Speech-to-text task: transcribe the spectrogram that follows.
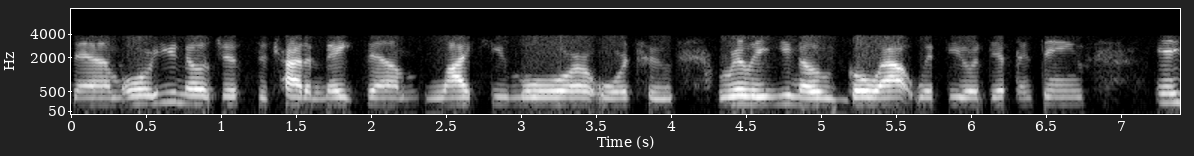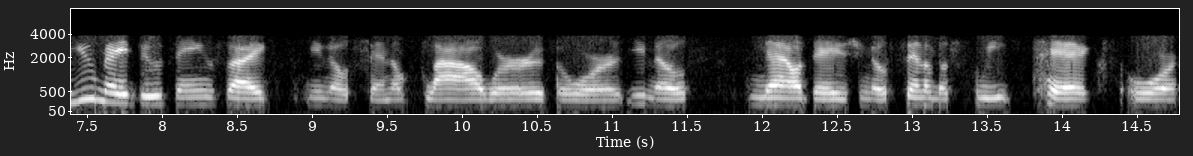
them or, you know, just to try to make them like you more or to really, you know, go out with you or different things. And you may do things like, you know, send them flowers or, you know, nowadays, you know, send them a sweet text or,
